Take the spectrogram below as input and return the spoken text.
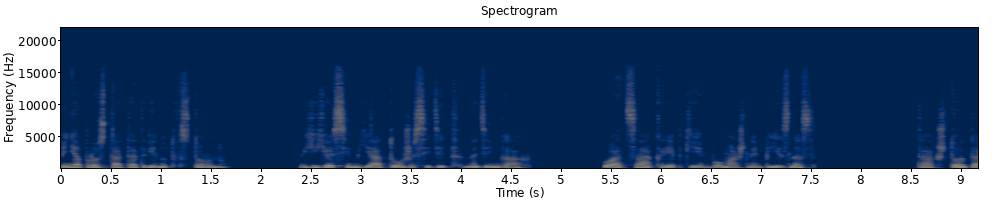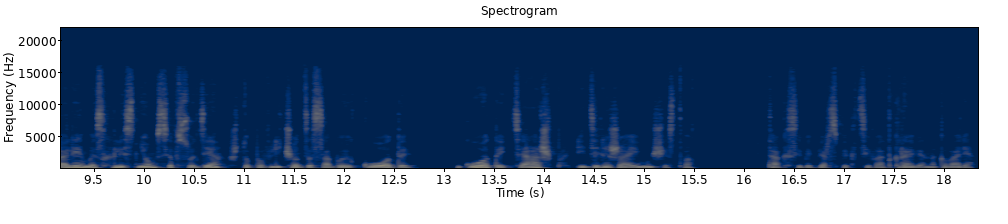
Меня просто отодвинут в сторону. Ее семья тоже сидит на деньгах. У отца крепкий бумажный бизнес. Так что далее мы схлестнемся в суде, что повлечет за собой годы, годы тяжб и дележа имущества. Так себе перспектива, откровенно говоря.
